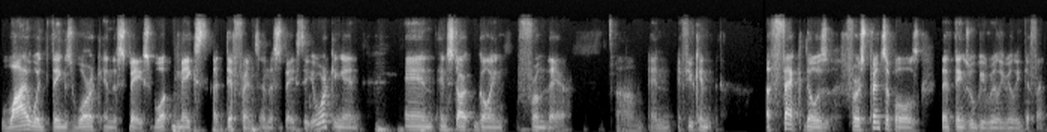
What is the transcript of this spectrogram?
why would things work in the space? What makes a difference in the space that you're working in, and and start going from there. Um, and if you can affect those first principles, then things will be really really different.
